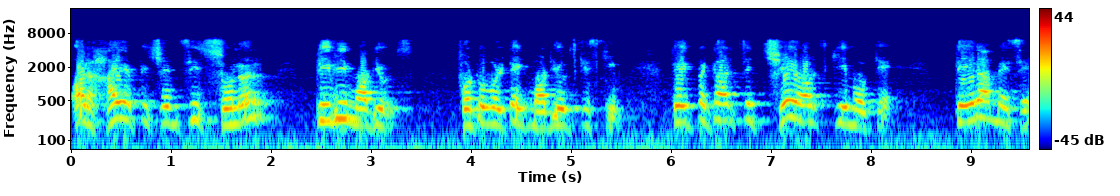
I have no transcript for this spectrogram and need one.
और high efficiency solar PV modules photovoltaic modules की स्कीम तो एक प्रकार से छह और स्कीम होके तेरह में से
